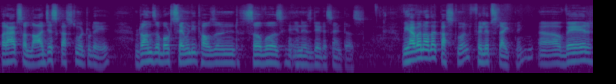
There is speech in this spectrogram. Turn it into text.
perhaps our largest customer today runs about 70,000 servers in his data centers. We have another customer, Philips Lighting, uh, where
